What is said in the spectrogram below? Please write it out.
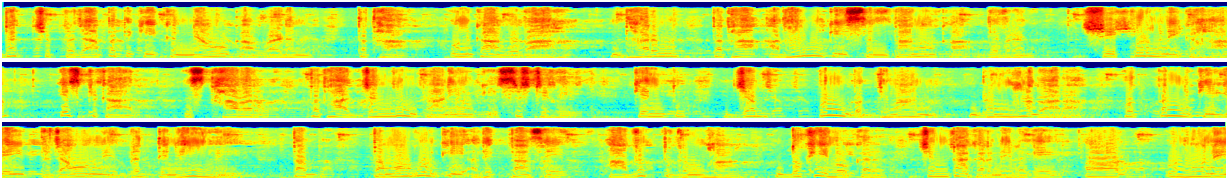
दक्ष प्रजापति की कन्याओं का वर्णन तथा उनका विवाह, धर्म तथा अधर्म की संतानों का विवरण। श्री कुर्म ने कहा, इस प्रकार स्थावर तथा जंगम प्राणियों की सृष्टि हुई। किंतु जब उन बुद्धिमान ब्रह्मा द्वारा उत्पन्न की गई प्रजाओं में वृद्धि नहीं हुई, तब तमोगुण की अधिकता से आवृत्त ब्रह्मा दुखी होकर चिंता करने लगे और उन्होंने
